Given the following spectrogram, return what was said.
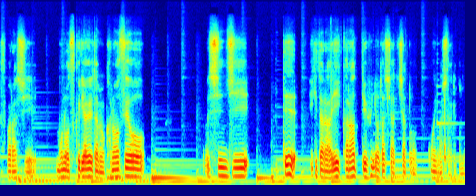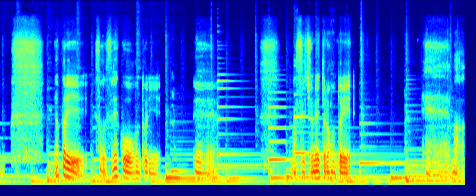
素晴らしいものを作り上げるための可能性を信じていけたらいいかなっていうふうに私はちゃと思いましたけども、やっぱりそうですね、こう本当に、えーまあ、成長ネットの本当に、えーまあ、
